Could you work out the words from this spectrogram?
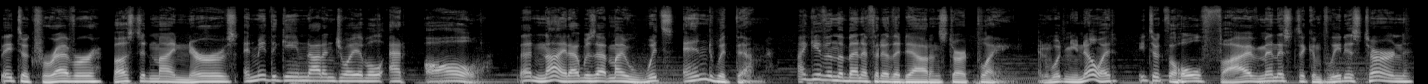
They took forever, busted my nerves, and made the game not enjoyable at all. That night, I was at my wits' end with them. I give him the benefit of the doubt and start playing. And wouldn't you know it, he took the whole five minutes to complete his turn.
